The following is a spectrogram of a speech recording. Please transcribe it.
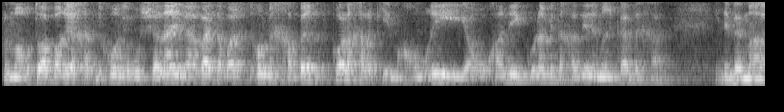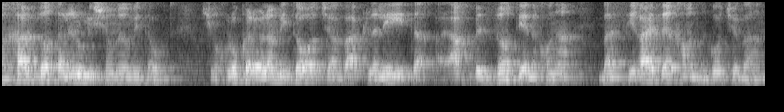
כלומר, אותו הבריח התיכון, ירושלים מהווה את הבריח התיכון, מחברת את כל החלקים, החומרי, הרוחני, כולם מתאחדים למרכז אחד. הנה במערכה זאת עלינו להישמר מטעות. שיוכלו כאן לעולם לטעות שהאהבה הכללית, אך בזאת תהיה נכונה, בהסירה את דרך המדרגות שבעם.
